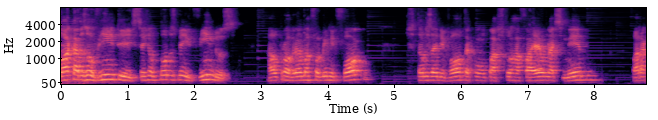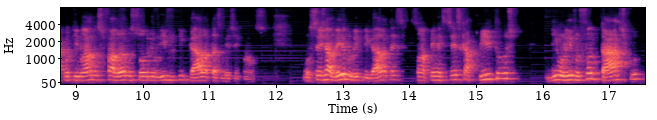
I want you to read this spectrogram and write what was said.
Olá, caros ouvintes, sejam todos bem-vindos ao programa Família em Foco. Estamos aí de volta com o pastor Rafael Nascimento para continuarmos falando sobre o livro de Gálatas, meus irmãos. Você já leu o livro de Gálatas? São apenas seis capítulos de um livro fantástico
